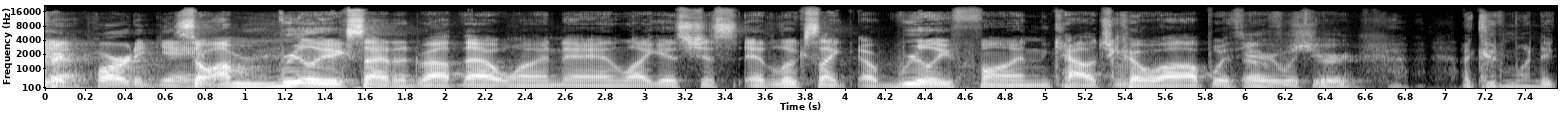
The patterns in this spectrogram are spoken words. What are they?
Perfect party game. So I'm really excited about that one, and like it's just it looks like a really fun couch co-op with Yeah, your for with your a good one to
